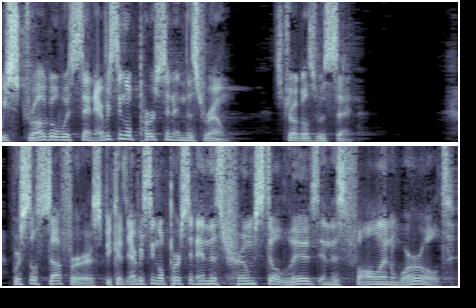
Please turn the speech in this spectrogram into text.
We struggle with sin. Every single person in this room struggles with sin. We're still sufferers because every single person in this room still lives in this fallen world.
